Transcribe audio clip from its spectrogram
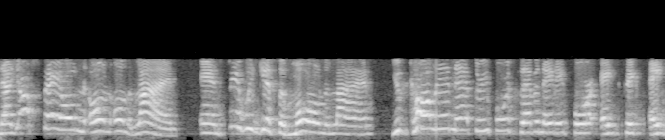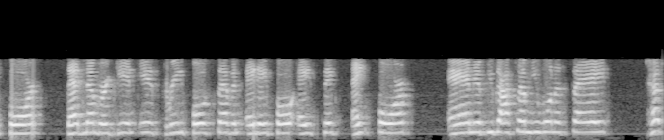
now y'all stay on on on the line and see if we get some more on the line. You can call in at 347 884 8684. That number again is 347 884 And if you got something you want to say, touch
